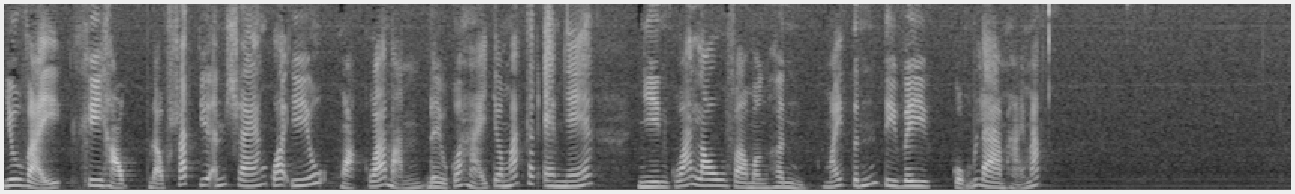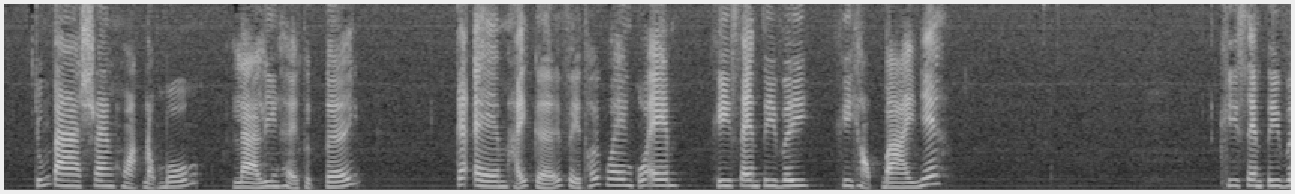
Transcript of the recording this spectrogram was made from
Như vậy, khi học, đọc sách dưới ánh sáng quá yếu hoặc quá mạnh đều có hại cho mắt các em nhé. Nhìn quá lâu vào màn hình, máy tính tivi cũng làm hại mắt. Chúng ta sang hoạt động 4 là liên hệ thực tế. Các em hãy kể về thói quen của em khi xem tivi khi học bài nhé khi xem TV,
